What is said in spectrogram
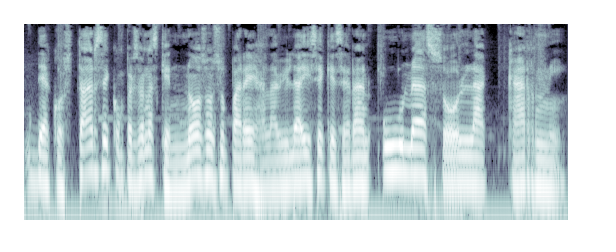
de acostarse con personas que no son su pareja. La Biblia dice que serán una sola carne.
